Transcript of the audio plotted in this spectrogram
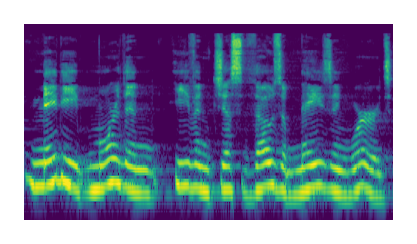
maybe more than even just those amazing words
